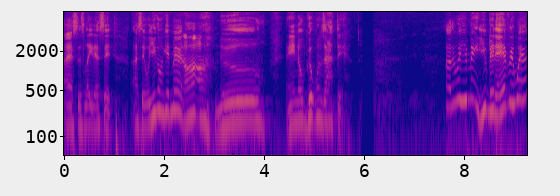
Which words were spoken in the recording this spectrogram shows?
I asked this lady, I said, I said, well, you going to get married? Uh-uh. No, ain't no good ones out there. I said, what do you mean? You been everywhere?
